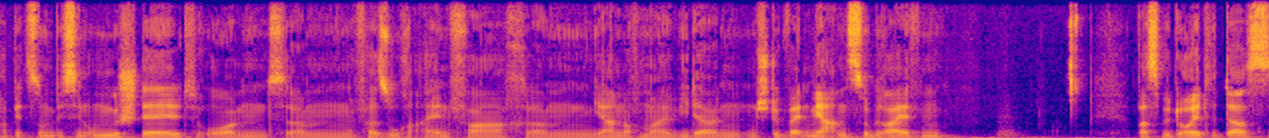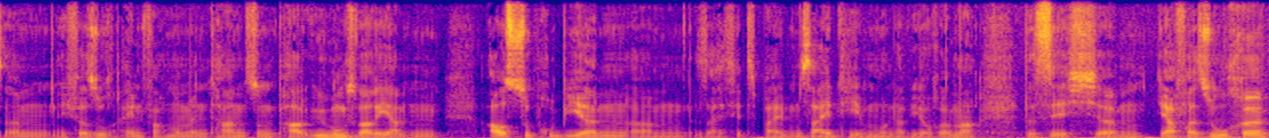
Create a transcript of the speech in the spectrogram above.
Habe jetzt so ein bisschen umgestellt und ähm, versuche einfach, ähm, ja, nochmal wieder ein, ein Stück weit mehr anzugreifen was bedeutet das? Ähm, ich versuche einfach momentan so ein paar Übungsvarianten auszuprobieren, ähm, sei es jetzt beim Seitheben oder wie auch immer, dass ich ähm, ja versuche,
